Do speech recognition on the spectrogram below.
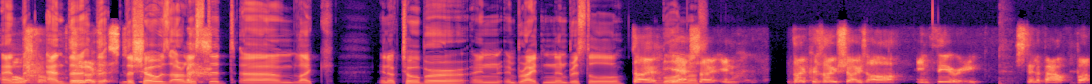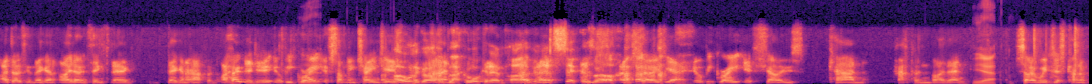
and Old school. and the, the Locust. the shows are listed um like in October in in Brighton and Bristol. So yeah, so in though because those shows are in theory still about, but I don't think they're going. to I don't think they're they're going to happen. I hope they do. It would be great if something changes. I want to go out to Black Orchid Empire. I think that's sick as well. and shows, yeah, it would be great if shows can happen by then. Yeah, So we just kind of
